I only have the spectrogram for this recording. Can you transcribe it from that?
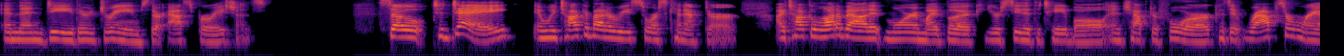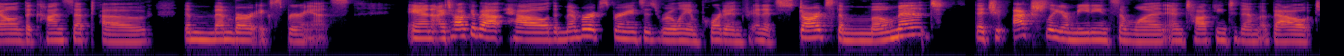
And then D, their dreams, their aspirations. So today, and we talk about a resource connector. I talk a lot about it more in my book, Your Seat at the Table, in chapter four, because it wraps around the concept of the member experience. And I talk about how the member experience is really important and it starts the moment that you actually are meeting someone and talking to them about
